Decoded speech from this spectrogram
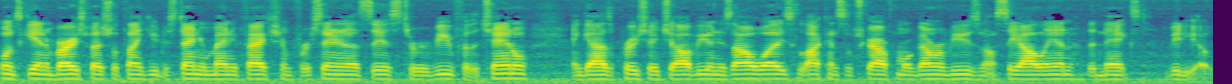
Once again, a very special thank you to Standard Manufacturing for sending us this to review for the channel. And guys, appreciate y'all viewing as always. Like and subscribe for more gun reviews, and I'll see y'all in the next video.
